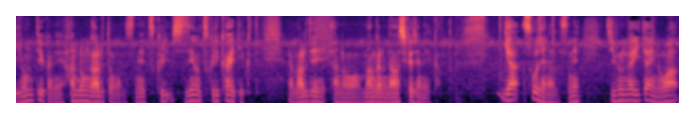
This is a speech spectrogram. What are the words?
異論というかね反論があると思うんですね。作り自然を作り変えていくって。まるであの漫画の「ナウシカ」じゃねえかと。いやそうじゃないですね。自分が言いたいのは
